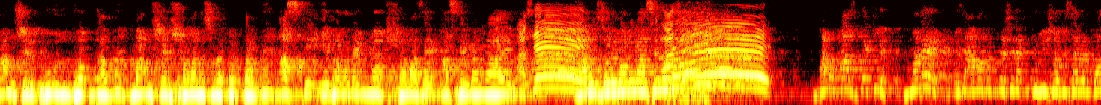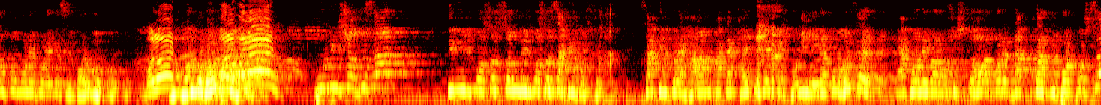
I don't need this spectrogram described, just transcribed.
মানুষের ভুল ধরতাম মানুষের সমালোচনা করতাম। আজকে এ ধরনের লোক সমাজে আছে না নাই? আছে। আরও জোরে বলেন আছে না ভালো কাজ দেখলে মানে ওই যে আমাদের দেশের এক পুলিশ অফিসারের গল্প মনে পড়ে গেছে বলব? বলুন। বলব বলব? বলুন বলুন। পুলিশ অফিসার তিরিশ বছর চল্লিশ বছর চাকরি করছে। চাকরি করে হারাম টাকা খাইতে খাইতে শরীর এরকম হয়েছে, এখন এবার অসুস্থ হওয়ার পরে ডাক্তার রিপোর্ট করছে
